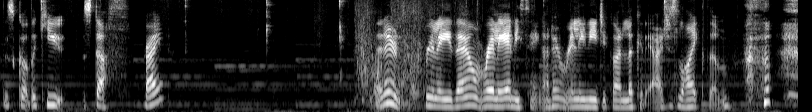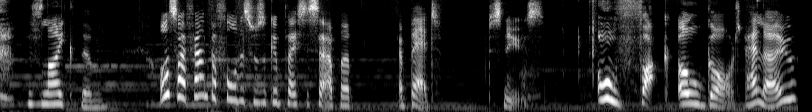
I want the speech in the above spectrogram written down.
That's got the cute stuff, right? They don't really, they aren't really anything. I don't really need to go and look at it. I just like them. I just like them. Also, I found before this was a good place to set up a, a bed to snooze. Oh, fuck. Oh, God. Hello.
